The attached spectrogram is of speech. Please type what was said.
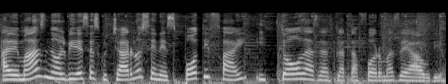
Además, no olvides escucharnos en Spotify y todas las plataformas de audio.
